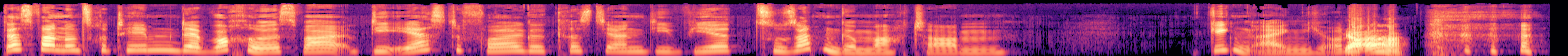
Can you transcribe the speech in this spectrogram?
das waren unsere Themen der Woche. Es war die erste Folge, Christian, die wir zusammen gemacht haben. Ging eigentlich, oder? Ja,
